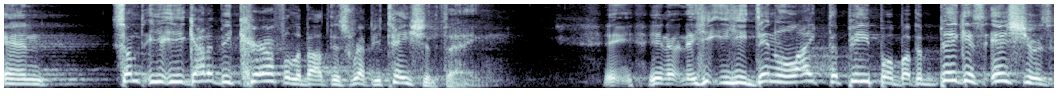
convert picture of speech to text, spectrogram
And some, you, you got to be careful about this reputation thing. You know, he, he didn't like the people, but the biggest issue is,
